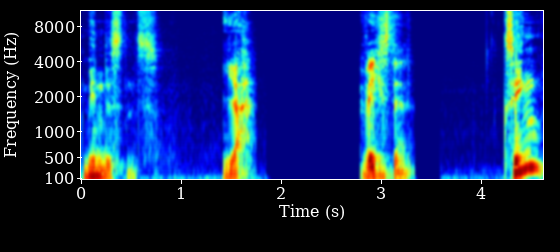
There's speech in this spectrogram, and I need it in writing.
mindestens. Ja, welches denn? Xing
